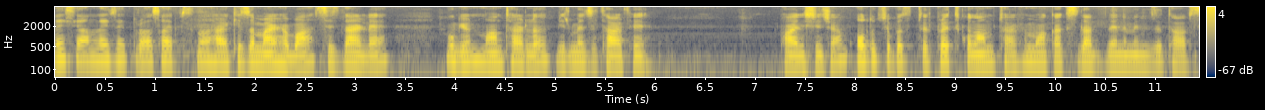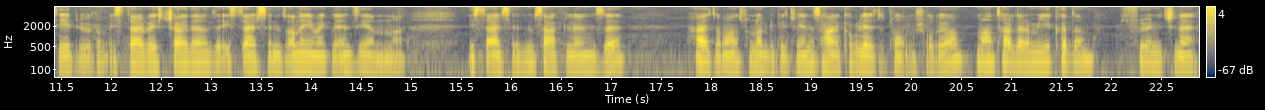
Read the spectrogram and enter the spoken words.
Nesyan Lezzet Durağı sayfasından herkese merhaba. Sizlerle bugün mantarlı bir meze tarifi paylaşacağım. Oldukça basit ve pratik olan bu tarifi muhakkak sizler de denemenizi tavsiye ediyorum. İster beş çaylarınıza, isterseniz ana yemeklerinizin yanına, isterseniz misafirlerinize her zaman sunabileceğiniz harika bir lezzet olmuş oluyor. Mantarlarımı yıkadım. Suyun içine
